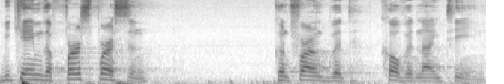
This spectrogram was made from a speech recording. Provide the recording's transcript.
became the first person confirmed with COVID 19.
